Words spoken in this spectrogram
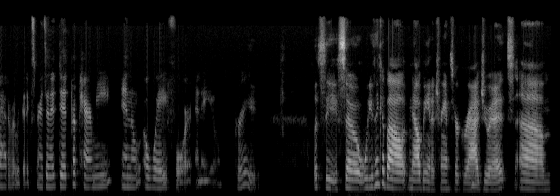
I had a really good experience, and it did prepare me in a, a way for NAU. Great. Let's see. So when you think about now being a transfer mm-hmm. graduate, um,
